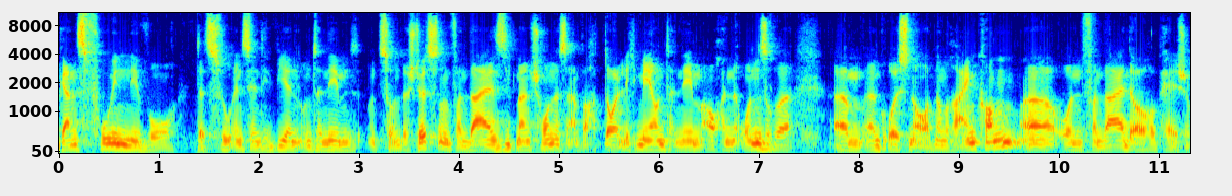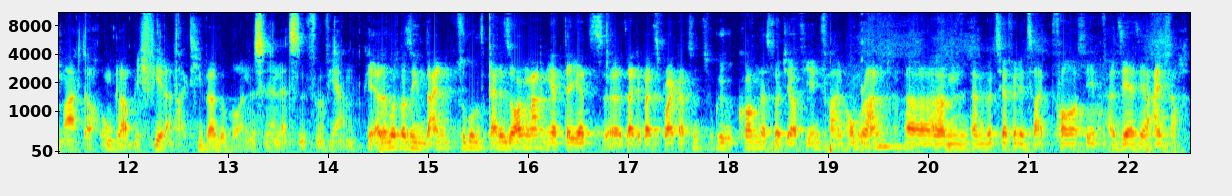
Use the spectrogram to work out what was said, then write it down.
ganz frühen Niveau dazu incentivieren, Unternehmen zu unterstützen. Und von daher sieht man schon, dass einfach deutlich mehr Unternehmen auch in unsere ähm, Größenordnung reinkommen äh, und von daher der europäische Markt auch unglaublich viel attraktiver geworden ist in den letzten fünf Jahren. Okay, also muss man sich in deiner Zukunft keine Sorgen machen. Ihr habt ja jetzt, äh, seid ihr bei Spriker zum Zuge gekommen, das wird ja auf jeden Fall ein Home Run. Ähm, dann wird es ja für den zweiten Fonds auf jeden Fall sehr, sehr einfach,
